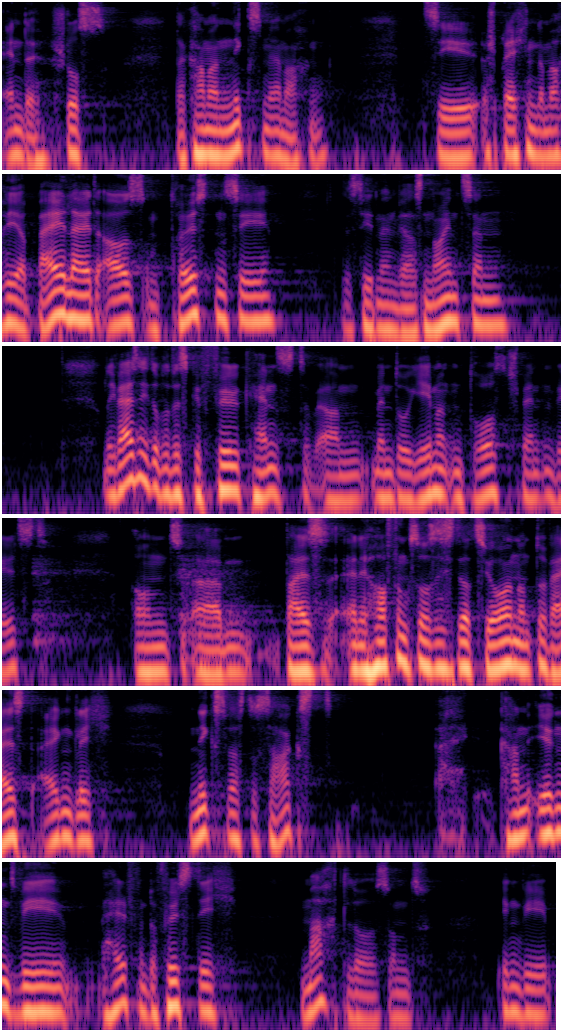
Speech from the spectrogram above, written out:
Ende, Schluss, da kann man nichts mehr machen. Sie sprechen der Maria Beileid aus und trösten sie, das sieht man in Vers 19. Und ich weiß nicht, ob du das Gefühl kennst, ähm, wenn du jemandem Trost spenden willst und ähm, da ist eine hoffnungslose Situation und du weißt eigentlich, nichts, was du sagst, kann irgendwie helfen. Du fühlst dich machtlos und irgendwie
